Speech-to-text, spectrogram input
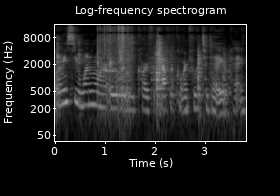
Let me see one more overview card for Capricorn for today, okay?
